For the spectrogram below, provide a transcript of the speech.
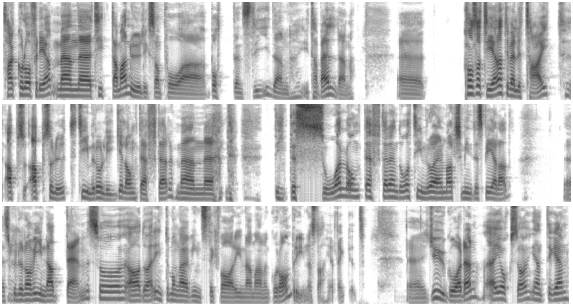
tack och lov för det. Men eh, tittar man nu liksom på uh, bottenstriden i tabellen. Eh, konstaterar att det är väldigt tajt. Abs absolut, Timrå ligger långt efter, men eh, det är inte så långt efter ändå. Timrå är en match mindre spelad. Eh, skulle mm. de vinna den så, ja, då är det inte många vinster kvar innan man går om Brynäs då, helt enkelt. Eh, Djurgården är ju också egentligen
